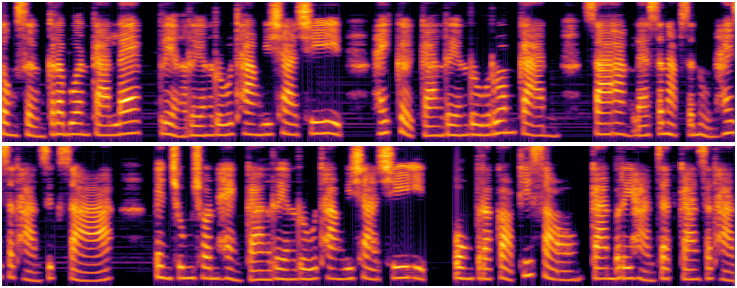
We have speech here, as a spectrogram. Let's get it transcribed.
ส่งเสริมกระบวนการแลกเปลี่ยนเรียนรู้ทางวิชาชีพ ให้เกิดการเรียนรู้ร่วมกัน สร้างและสนับสนุนให้สถานศึกษา เป็นชุมชนแห่งการเรียนรู้ทางวิชาชีพองค์ประกอบที่ 2 การบริหารจัดการสถาน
